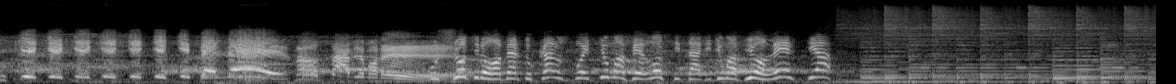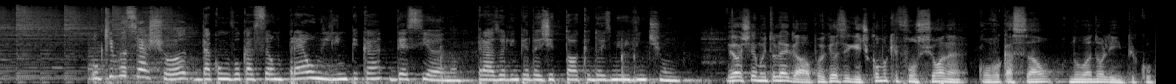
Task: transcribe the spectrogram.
Que, que, que, que, que, que, que beleza, Otávio Monet! O chute do Roberto Carlos foi de uma velocidade, de uma violência. O que você achou da convocação pré-olímpica desse ano para as Olimpíadas de Tóquio 2021? Eu achei muito legal, porque é o seguinte, como que funciona convocação no ano olímpico?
